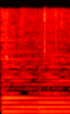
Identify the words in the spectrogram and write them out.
So,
